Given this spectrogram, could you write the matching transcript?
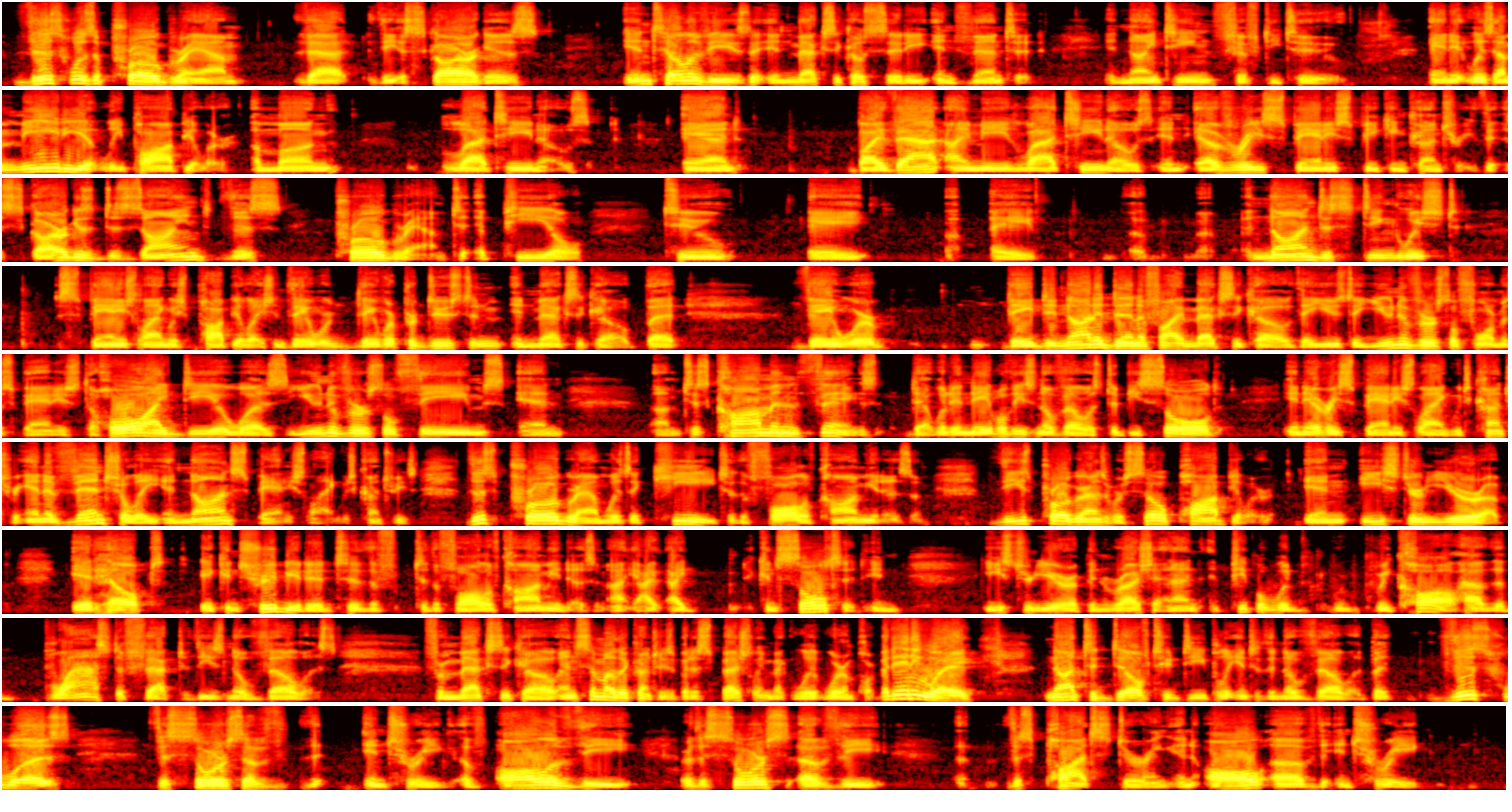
This was a program that the Azcárragas in Televisa in Mexico City invented in 1952. And it was immediately popular among Latinos. And by that, I mean Latinos in every Spanish speaking country. The Azcárragas designed this program to appeal to a, a, a non distinguished Spanish language population. They were they were produced in, in Mexico, but they were they did not identify Mexico. They used a universal form of Spanish. The whole idea was universal themes and um, just common things that would enable these novellas to be sold in every Spanish language country and eventually in non Spanish language countries. This program was a key to the fall of communism. These programs were so popular in Eastern Europe, it helped it contributed to the to the fall of communism. I, I, I consulted in Eastern Europe and Russia, and, I, and people would, recall how the blast effect of these novellas from Mexico and some other countries, but especially were important. But anyway, not to delve too deeply into the novella, but this was the source of the intrigue of all of the, or the source of the this pot stirring and all of the intrigue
